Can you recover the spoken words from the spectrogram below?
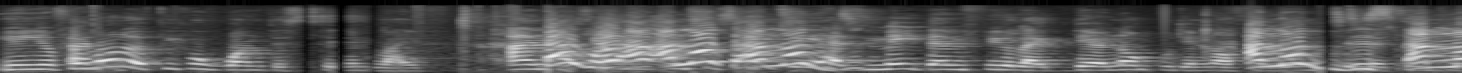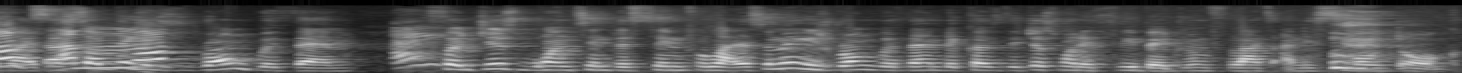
You and your A lot of people want the same life. And That's why I- I'm and not- I'm not has made them feel like they're not good enough. I'm not dis- I'm not- life, that I'm something not- is wrong with them I- for just wanting the sinful life. Something is wrong with them because they just want a three bedroom flat and a small dog.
